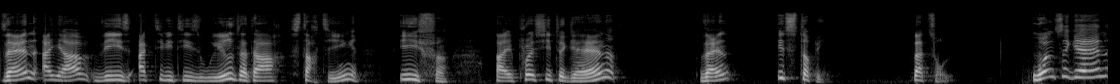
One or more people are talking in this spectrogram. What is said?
then I have these activities wheels that are starting. If I press it again then it's stopping. That's all. Once again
